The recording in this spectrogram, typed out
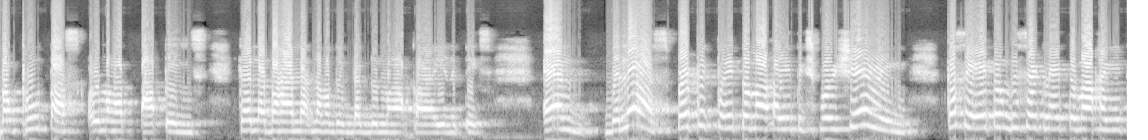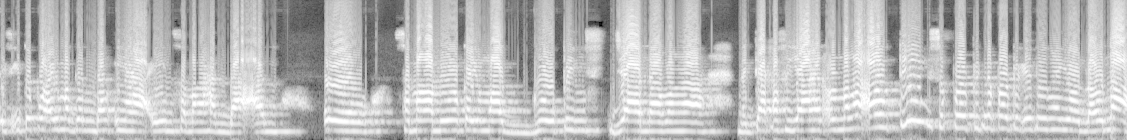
ibang prutas or mga toppings. Kaya na na magdagdag doon mga kainitics. And the last, perfect po ito mga kainitics for sharing. Kasi itong dessert na ito mga kainitics, ito po ay magandang ihain sa mga handaan o sa mga meron kayong mga groupings dyan na mga nagkakasiyahan or mga outing. So, perfect na perfect ito ngayon. Lalo na,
